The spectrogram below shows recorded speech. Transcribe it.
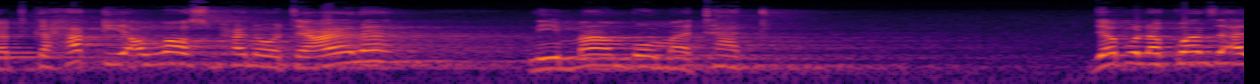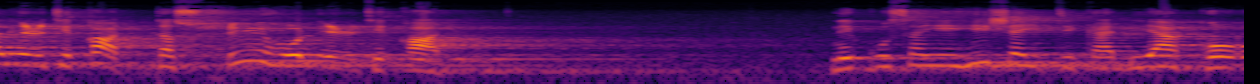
katika haki ya Allah subhanahu wa ta'ala ni mambo matatu. Jambo la kwanza al-i'tiqad, tashihu al-i'tiqad, ni kusahihisha itikadi yako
